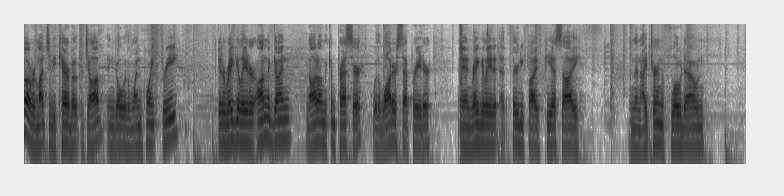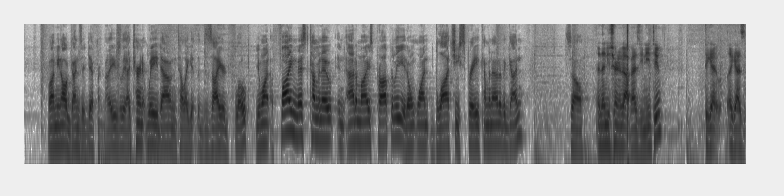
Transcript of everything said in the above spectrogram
however much if you care about the job, and go with a 1.3. Get a regulator on the gun, not on the compressor, with a water separator, and regulate it at 35 psi. And then I turn the flow down well, I mean, all guns are different, but I usually I turn it way down until I get the desired flow. You want a fine mist coming out and atomized properly. You don't want blotchy spray coming out of the gun. So and then you turn it up as you need to, to get like as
